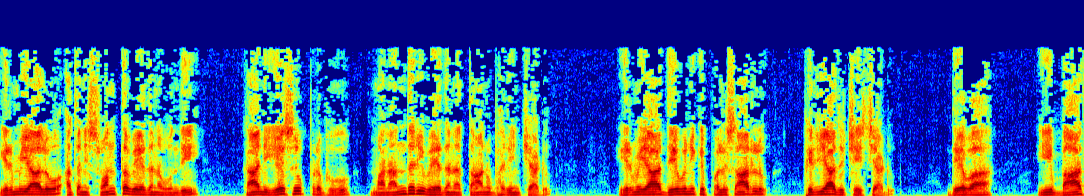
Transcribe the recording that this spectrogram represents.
ఇర్మియాలో అతని స్వంత వేదన ఉంది. కాని యేసు ప్రభు మనందరి వేదన తాను భరించాడు. ఇర్మియా దేవునికి పలుసార్లు ఫిర్యాదు చేశాడు. దేవా ఈ బాధ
